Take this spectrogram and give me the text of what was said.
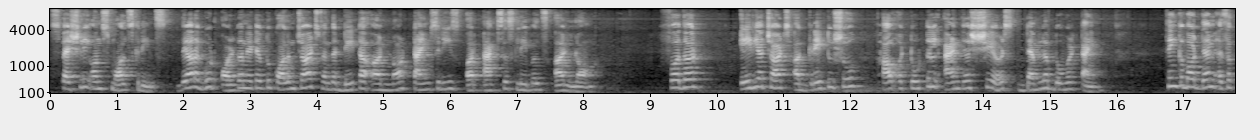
especially on small screens. They are a good alternative to column charts when the data are not time series or axis labels are long. Further, Area charts are great to show how a total and their shares developed over time. Think about them as a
